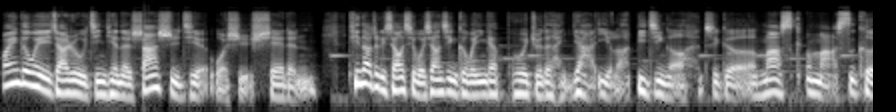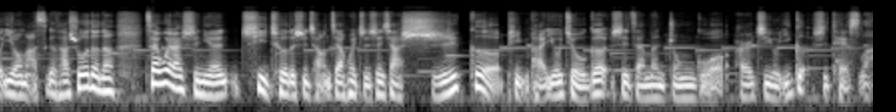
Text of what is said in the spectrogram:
欢迎各位加入今天的沙世界，我是 Sheldon。听到这个消息，我相信各位应该不会觉得很讶异了。毕竟啊，这个 Musk 马斯克，伊隆马斯克他说的呢，在未来十年，汽车的市场将会只剩下十个品牌，有九个是咱们中国，而只有一个是 Tesla。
